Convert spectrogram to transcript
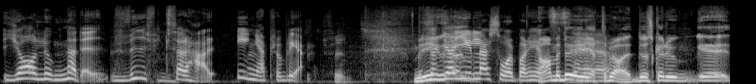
jag lugnar dig, vi fixar det här, inga problem. Fint. Men det är Så ju- jag gillar sårbarhets... Ja, men det är eh, jättebra. Då ska du, eh,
